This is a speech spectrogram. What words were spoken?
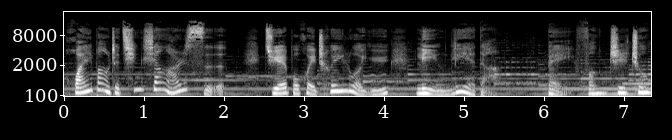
怀抱着清香而死，绝不会吹落于凛冽的北风之中。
